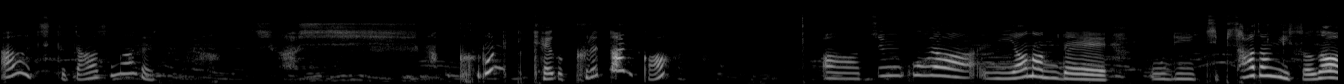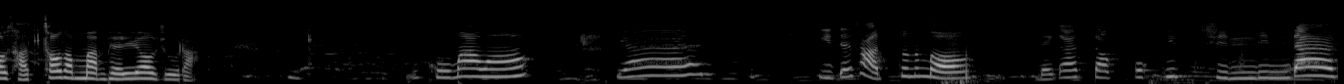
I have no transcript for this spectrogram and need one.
아우 진짜 짜증나게. 그러니까 걔가 그랬다니까. 아 친구야 미안한데 우리 집 사정이 있어서 4천 원만 빌려주라. 고마워. 야 이제 4천 원 뭐. 내가 떡볶이 질린다고.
